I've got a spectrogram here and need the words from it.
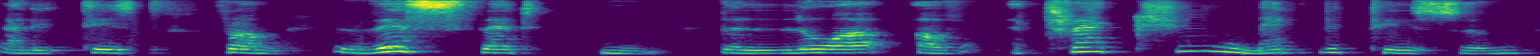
And it is from this that the law of attraction, magnetism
